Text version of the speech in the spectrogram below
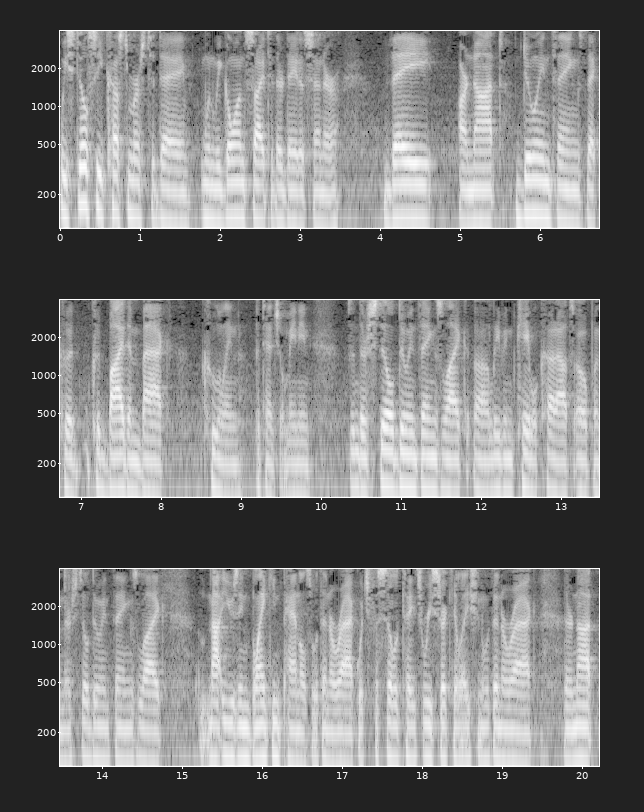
We still see customers today, when we go on site to their data center, they are not doing things that could, could buy them back cooling potential, meaning they're still doing things like uh, leaving cable cutouts open. They're still doing things like not using blanking panels within a rack, which facilitates recirculation within a rack. They're not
